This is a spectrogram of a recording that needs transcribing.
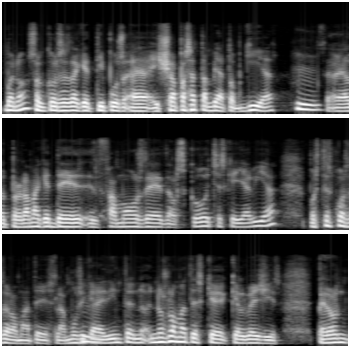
Bueno, són coses d'aquest tipus. Eh, això ha passat també a Top Gear. Mm. El programa aquest de, el famós de, dels cotxes que hi havia, doncs tres quarts de lo mateix. La música mm. de dintre no, no és el mateix que, que el vegis. Per on,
